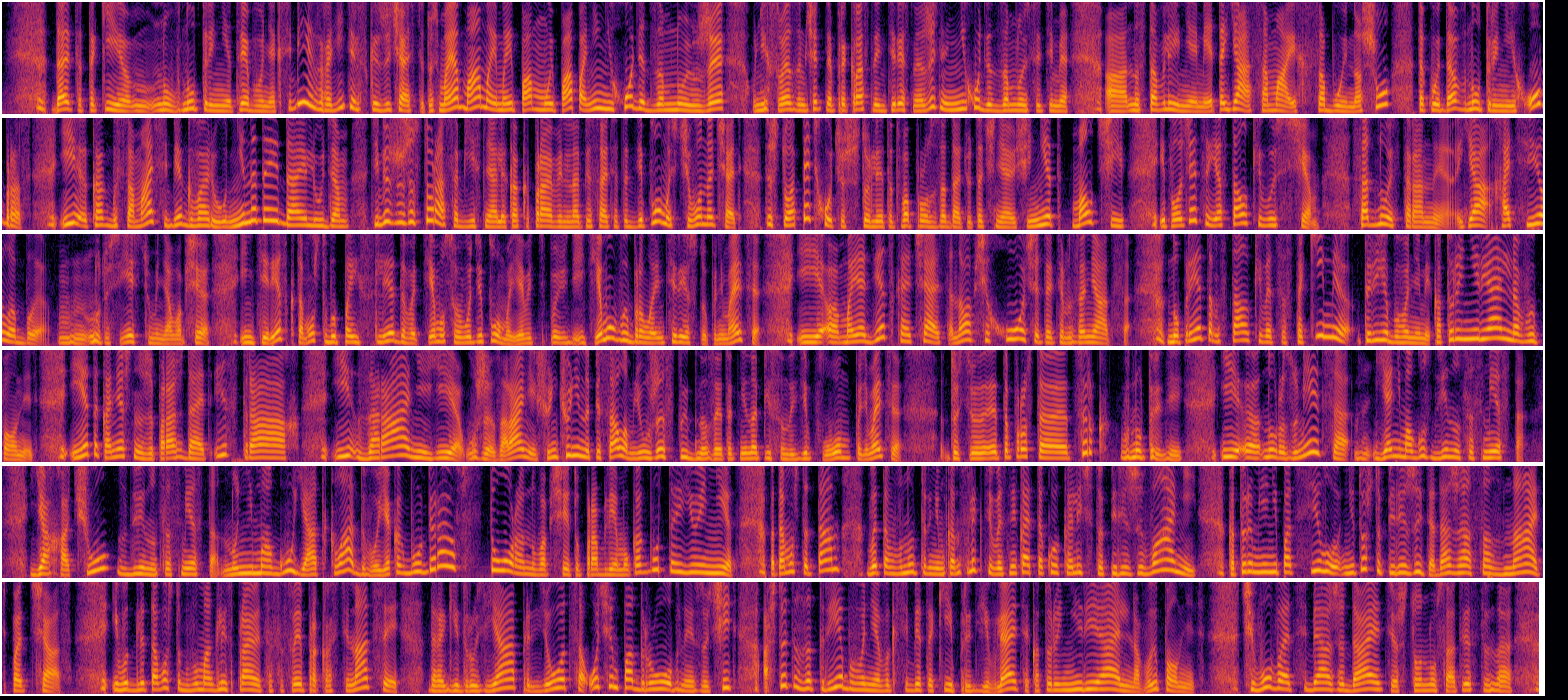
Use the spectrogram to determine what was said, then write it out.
Да, это такие ну, внутренние требования к себе из родительской же части. То есть моя мама и мои пап, мой папа, они не ходят за мной уже, у них своя замечательная, прекрасная, интересная жизнь, они не ходят за мной с этими а, наставлениями. Это я сама их с собой ношу, такой, да, внутренний их образ, и как бы сама себе говорю, не надоедай людям. Тебе же уже сто раз объясняли, как правильно писать этот диплом и с чего начать. Ты что, опять хочешь, что ли, этот вопрос задать уточняющий? Нет, молчи. И получается, я сталкиваюсь с чем? С одной стороны, я хотела бы, ну, то есть есть у меня вообще интерес к тому, чтобы поисследовать тему своего диплома. Я ведь и тему выбрала интересную, понимаете? И а, моя детская часть, она вообще хочет этим заняться, но при этом сталкивается с такими требованиями, которые нереально выполнить. И это, конечно же, порождает и страх, и заранее, уже заранее, еще ничего не написала, мне уже стыдно за этот ненаписанный диплом, понимаете? То есть э, это просто цирк внутренний. И, э, ну, разумеется, я не могу сдвинуться с места – Я хочу сдвинуться с места, но не могу, я откладываю. Я как бы убираю в сторону вообще эту проблему, как будто ее и нет. Потому что там, в этом внутреннем конфликте, возникает такое количество переживаний, которые мне не под силу не то что пережить, а даже осознать подчас. И вот для того, чтобы вы могли справиться со своей прокрастинацией, дорогие друзья, придется очень подробно изучить, а что это за требования вы к себе такие предъявляете, которые нереально выполнить, чего вы от себя ожидаете, что, ну, соответственно,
